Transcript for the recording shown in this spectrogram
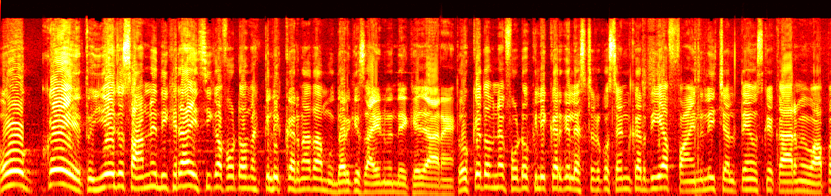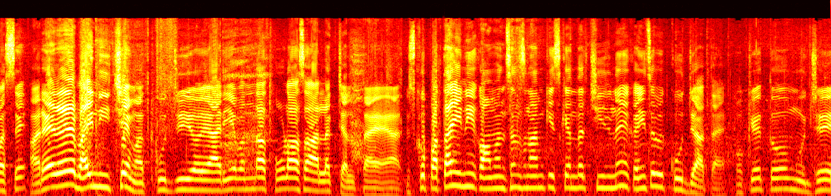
ओके तो ये जो सामने दिख रहा है, इसी का फ़ोटो हमें क्लिक करना था, हम उधर की साइड में देखे जा रहे हैं। तो ओके तो हमने फ़ोटो क्लिक करके लेस्टर को सेंड कर दिया। फाइनली चलते हैं उसके कार में वापस से। अरे अरे, भाई, नीचे मत कूद जियो यार, ये बंदा थोड़ा सा अलग चलता है यार। इसको पता ही नहीं कॉमन सेंस नाम की इसके अंदर चीज़ नहीं कहीं से भी कूद जाता है। ओके तो मुझे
